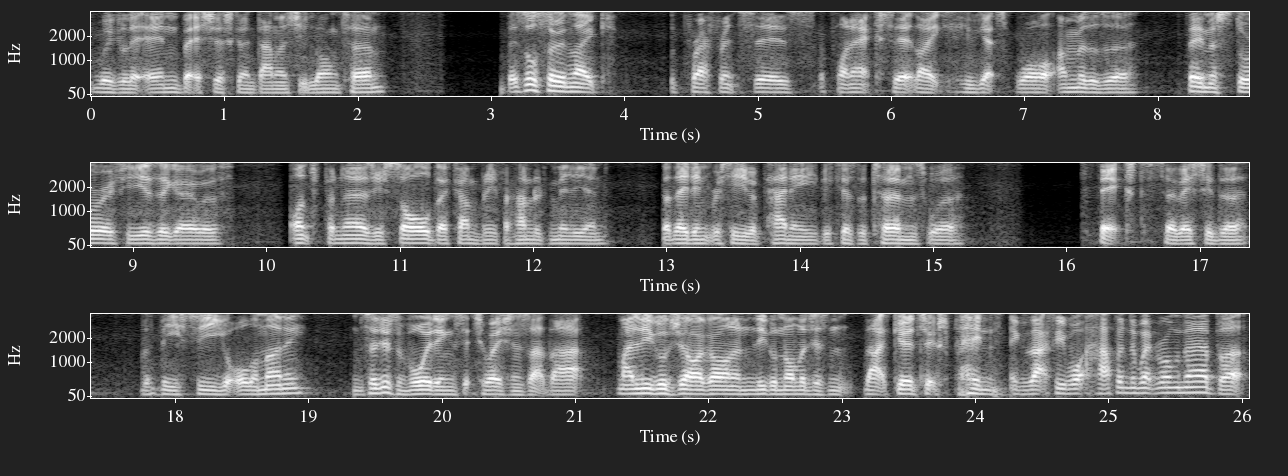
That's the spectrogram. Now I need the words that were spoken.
wiggle it in, but it's just going to damage you long term. But it's also in like the preferences upon exit, like who gets what. I remember there's a famous story a few years ago of entrepreneurs who sold their company for 100 million, but they didn't receive a penny because the terms were fixed. So basically, the, the VC got all the money. And so just avoiding situations like that. My legal jargon and legal knowledge isn't that good to explain exactly what happened and went wrong there, but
